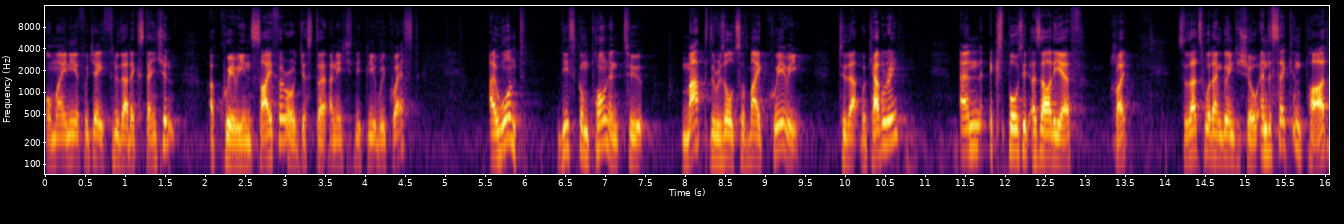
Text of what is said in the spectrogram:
on my Neo4j through that extension, a query in Cypher or just a, an HTTP request. I want this component to map the results of my query to that vocabulary and expose it as RDF, right? So that's what I'm going to show. And the second part,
